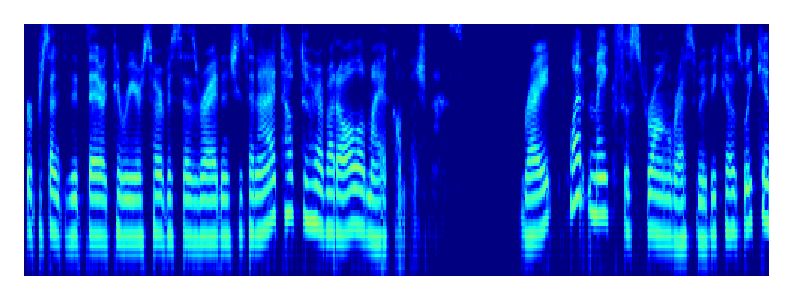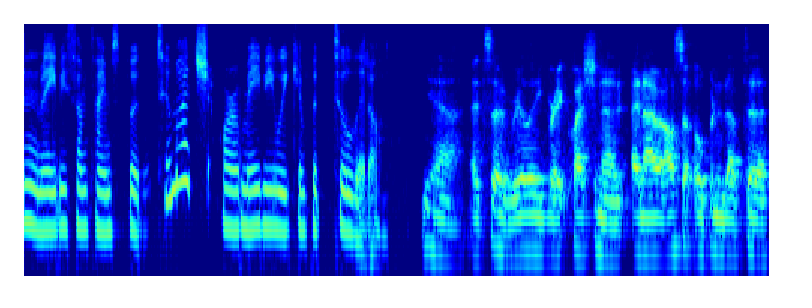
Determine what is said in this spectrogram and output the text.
representatives there at Career Services, right? And she said, and I talked to her about all of my accomplishments right? What makes a strong resume? Because we can maybe sometimes put too much or maybe we can put too little. Yeah, it's a really great question. And, I would also open it up to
